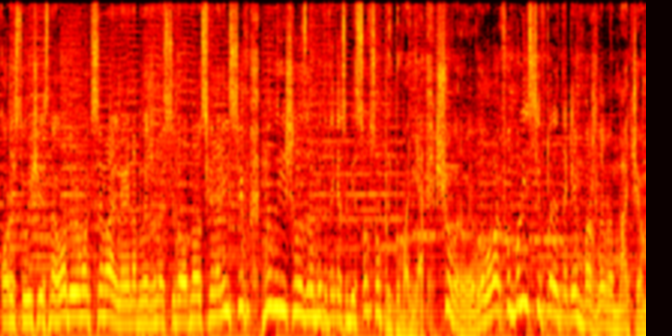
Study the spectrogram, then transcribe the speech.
Користуючись нагодою максимальної наближеності до одного з фіналістів, ми вирішили зробити таке собі соцопитування, що вирує в головах футболістів перед таким важливим матчем,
